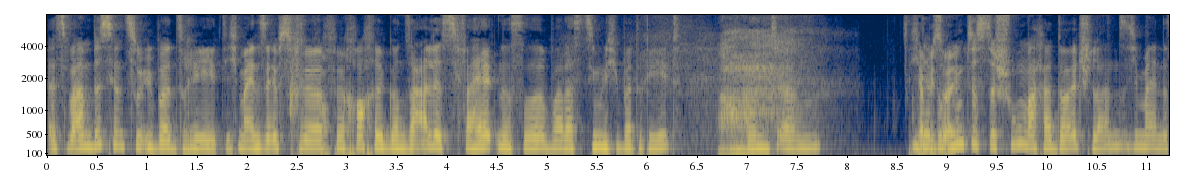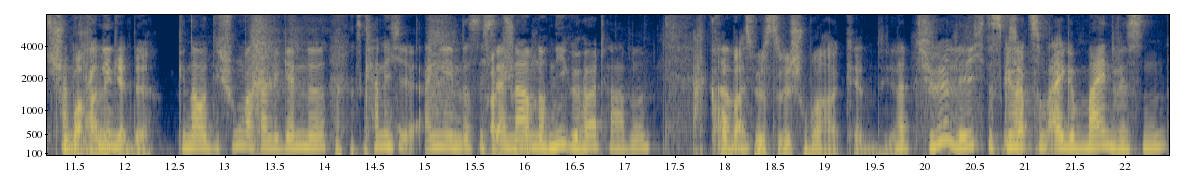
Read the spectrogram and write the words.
Es war ein bisschen zu überdreht. Ich meine, selbst für, komm. für Jorge González Verhältnisse war das ziemlich überdreht. Und ähm, der mich so berühmteste Schuhmacher Deutschlands, ich meine, das kann ich angehen, Schuhmacher-Legende. Genau, die Schuhmacher-Legende. Das kann ich äh, angehen, dass ich seinen Namen noch nie gehört habe. Ach komm, ähm, als würdest du den Schumacher kennen hier. Natürlich, das gehört hab- zum Allgemeinwissen.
